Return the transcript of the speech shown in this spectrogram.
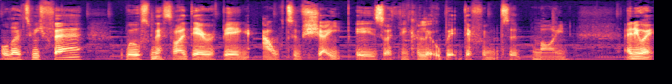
Although, to be fair, Will Smith's idea of being out of shape is, I think, a little bit different to mine. Anyway,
